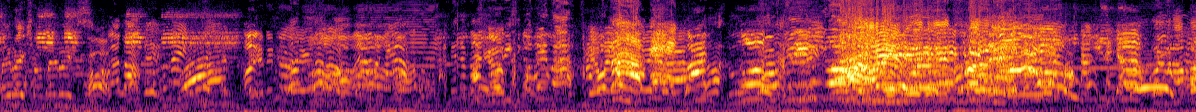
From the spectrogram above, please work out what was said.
May rice, may rice! Oh. Ay, ito na. Wala pa!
